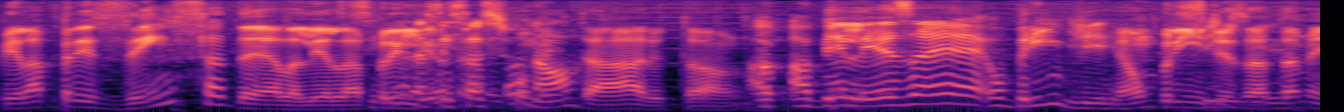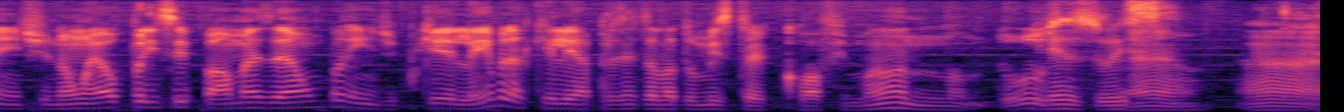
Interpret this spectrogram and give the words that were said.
pela presença dela ali. Ela Sim, brilha ela é com sensacional. comentário e tal. A, a beleza é o brinde. É um brinde, Sim. exatamente. Não é o principal, mas é um brinde. Porque lembra aquele apresenta lá do Mr. Coffee? Mano, do Jesus. céu. Ah.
